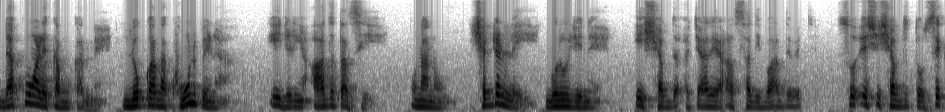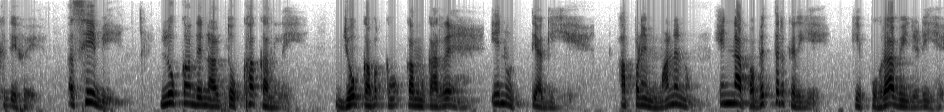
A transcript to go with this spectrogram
ਡਾਕੂਆਂ ਵਾਲੇ ਕੰਮ ਕਰਨੇ, ਲੋਕਾਂ ਦਾ ਖੂਨ ਪੀਣਾ, ਇਹ ਜਿਹੜੀਆਂ ਆਦਤਾਂ ਸੀ, ਉਹਨਾਂ ਨੂੰ ਛੱਡਣ ਲਈ ਗੁਰੂ ਜੀ ਨੇ ਇਹ ਸ਼ਬਦ ਆਚਾਰਿਆ ਆਸਾ ਦੀ ਵਾਰ ਦੇ ਵਿੱਚ। ਸੋ ਇਸ ਸ਼ਬਦ ਤੋਂ ਸਿੱਖਦੇ ਹੋਏ ਅਸੀਂ ਵੀ ਲੋਕਾਂ ਦੇ ਨਾਲ ਧੋਖਾ ਕਰਨ ਲਈ ਜੋ ਕੰਮ ਕੰਮ ਕਰ ਰਹੇ ਹਾਂ, ਇਹਨੂੰ ਤਿਆਗੀਏ, ਆਪਣੇ ਮਨ ਨੂੰ ਇੰਨਾ ਪਵਿੱਤਰ ਕਰੀਏ ਕਿ ਪੂਰਾ ਵੀ ਜਿਹੜੀ ਹੈ,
